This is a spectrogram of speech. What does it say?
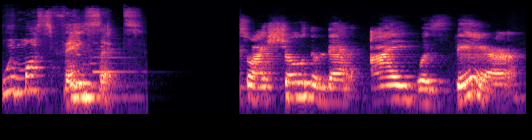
We must face mm-hmm. it. So I showed them that I was there,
